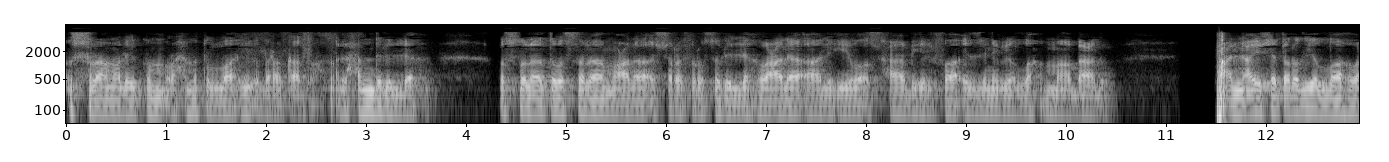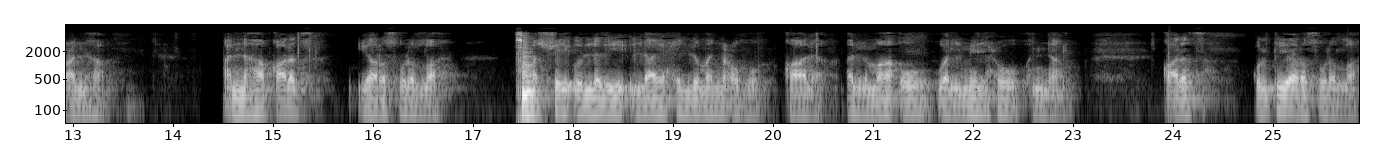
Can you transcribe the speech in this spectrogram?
السلام عليكم ورحمة الله وبركاته. الحمد لله. والصلاة والسلام على أشرف رسول الله وعلى آله وأصحابه الفائز نبي الله أما بعد. عن عائشة رضي الله عنها أنها قالت يا رسول الله ما الشيء الذي لا يحل منعه قال الماء والملح والنار. قالت قلت يا رسول الله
